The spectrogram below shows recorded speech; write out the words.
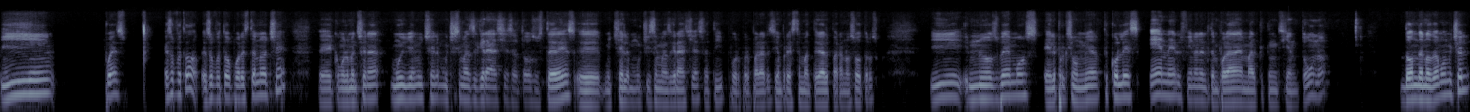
Y pues eso fue todo, eso fue todo por esta noche. Eh, como lo menciona muy bien Michelle, muchísimas gracias a todos ustedes. Eh, Michelle, muchísimas gracias a ti por preparar siempre este material para nosotros. Y nos vemos el próximo miércoles en el final de la temporada de Marketing 101. ¿Dónde nos vemos, Michelle?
